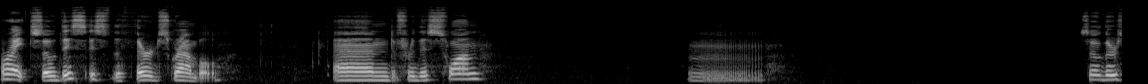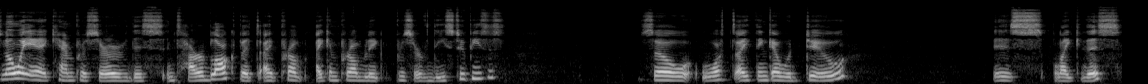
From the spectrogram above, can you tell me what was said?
Alright, so this is the third scramble. And for this one, hmm. So there's no way I can preserve this entire block, but I prob I can probably preserve these two pieces. So what I think I would do is like this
